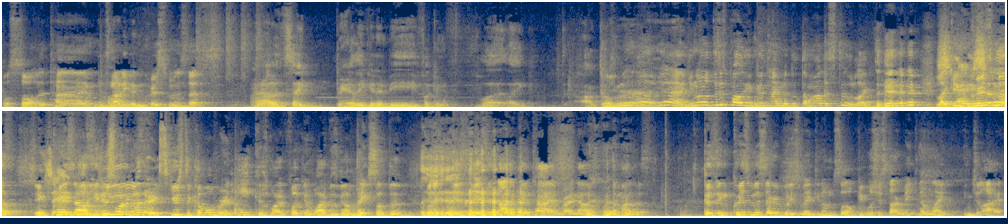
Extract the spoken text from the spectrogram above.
pozole time. It's oh. not even Christmas. That's I know it's like barely gonna be fucking what like October. you know what? Yeah, you know what? This is probably a good time to do tamales too. Like, like in Hey. Christmas. In Hey, Christmas, no, you just want another excuse to come over and eat because my fucking wife is gonna make something. But is, is, is it not a good time right now for tamales? Because in Christmas everybody's making them, so people should start making them like in July.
